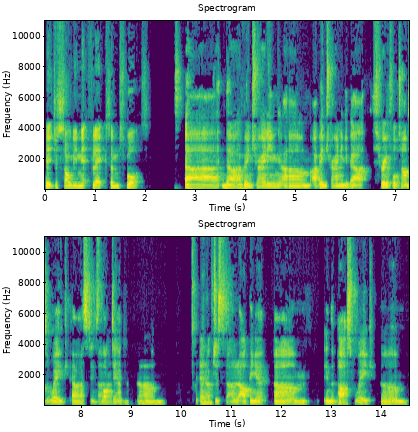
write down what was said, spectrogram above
is it just solely Netflix and sports? Uh, no, I've been training. Um, I've been training about three or four times a week uh, since Oh, lockdown, um, and I've just started upping it um, in the past week um,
